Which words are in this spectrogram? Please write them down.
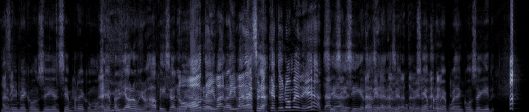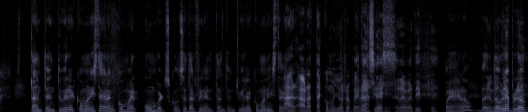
Y a Así mí me consiguen siempre, como siempre, el diablo mío, Happy Sally. me No, agarro, te iba, te iba a decir, es que tú no me dejas. Dale, sí, sí, sí, gracias, gracias. como siempre, me pueden conseguir tanto en Twitter como en Instagram, como el Umberts con Z al final, tanto en Twitter como en Instagram. Ah, Ahora estás como yo, repetiste. Gracias. repetiste. bueno, el Repetiste. doble plug.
